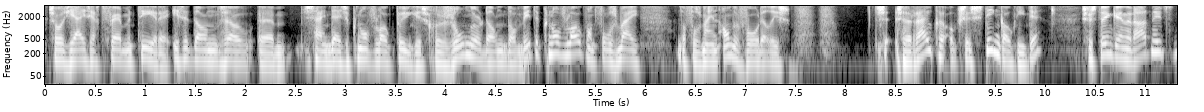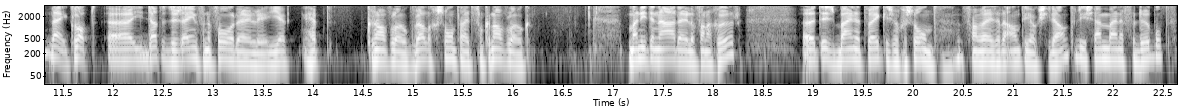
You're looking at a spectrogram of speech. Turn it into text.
zoals jij zegt, fermenteren? Is het dan zo, um, zijn deze knoflookpuntjes gezonder dan, dan witte knoflook? Want volgens mij, volgens mij een ander voordeel is... Ze, ruiken ook, ze stinken ook niet, hè? Ze stinken inderdaad niet. Nee, klopt. Uh, dat is dus een van de voordelen. Je hebt knoflook, wel de gezondheid van knoflook, maar niet de nadelen van een geur. Uh, het is bijna twee keer zo gezond vanwege de antioxidanten. Die zijn bijna verdubbeld.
